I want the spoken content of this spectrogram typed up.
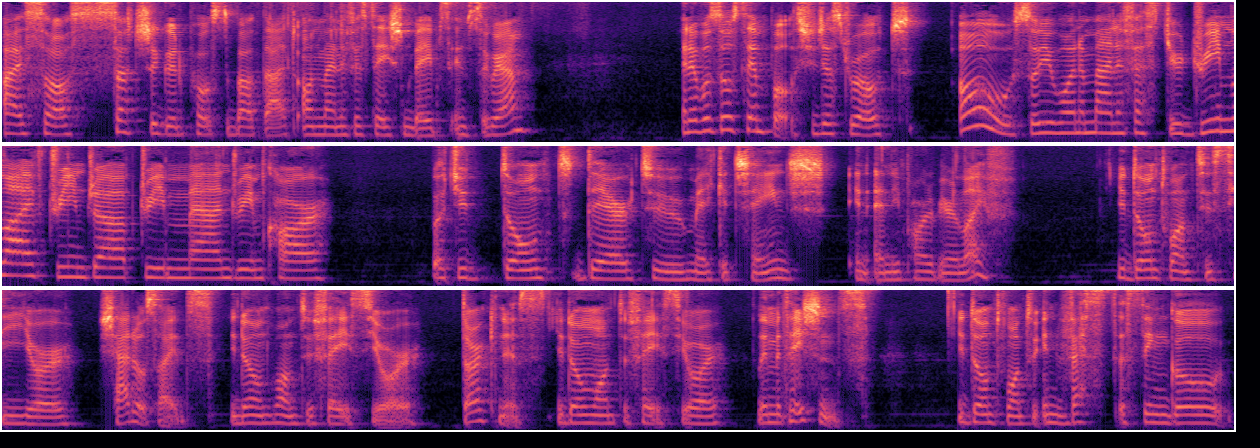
I saw such a good post about that on Manifestation Babe's Instagram. And it was so simple. She just wrote, Oh, so you want to manifest your dream life, dream job, dream man, dream car, but you don't dare to make a change in any part of your life. You don't want to see your shadow sides. You don't want to face your darkness. You don't want to face your limitations you don't want to invest a single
